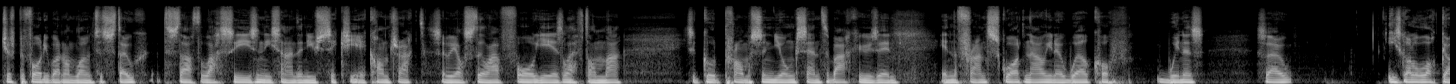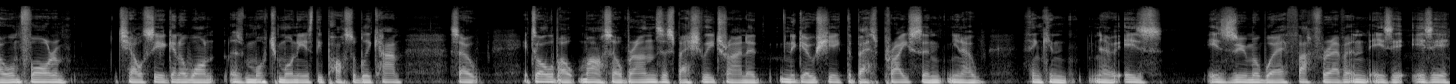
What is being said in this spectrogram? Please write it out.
just before he went on loan to Stoke at the start of last season he signed a new six year contract so he'll still have four years left on that. He's a good promising young centre back who's in in the France squad now you know World Cup winners. So he's got a lot going for him Chelsea are going to want as much money as they possibly can. So it's all about Marcel Brands, especially trying to negotiate the best price and you know thinking you know is is Zouma worth that for Everton? Is it is it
